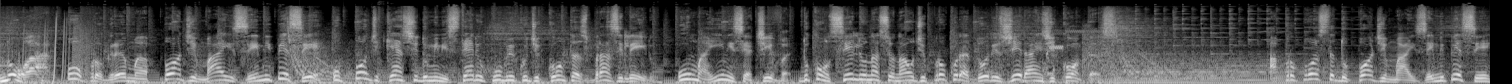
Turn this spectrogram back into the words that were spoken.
No ar, o programa Pode Mais MPC, o podcast do Ministério Público de Contas Brasileiro, uma iniciativa do Conselho Nacional de Procuradores Gerais de Contas. A proposta do Pode Mais MPC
